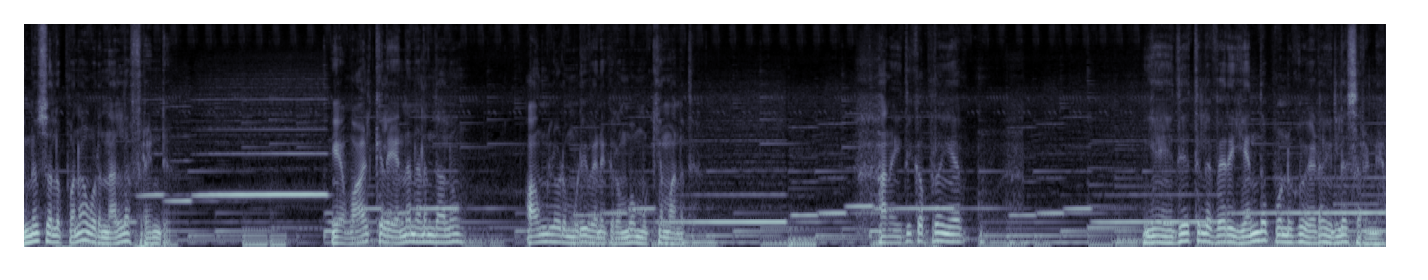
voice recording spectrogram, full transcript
இன்னும் சொல்லப்போனால் ஒரு நல்ல ஃப்ரெண்டு என் வாழ்க்கையில் என்ன நடந்தாலும் அவங்களோட முடிவு எனக்கு ரொம்ப முக்கியமானது. ஆனால் இதுக்கப்புறம் என் என் இதயத்தில் வேறு எந்த பொண்ணுக்கும் இடம் இல்லை சரண்யா.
